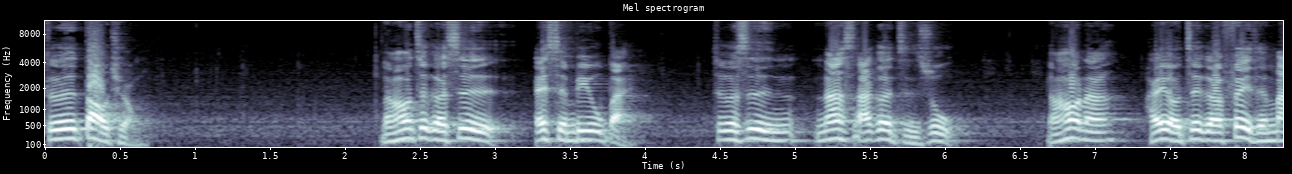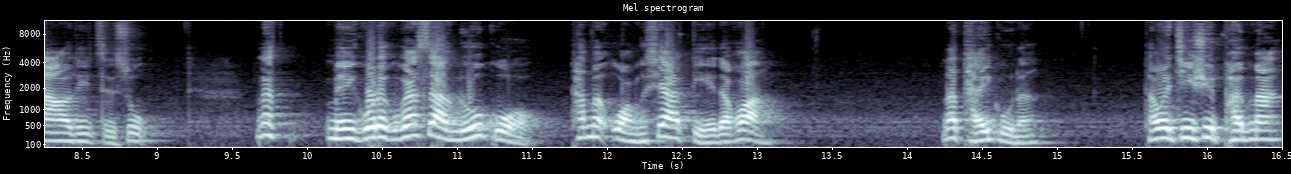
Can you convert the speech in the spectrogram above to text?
这是道琼，然后这个是 S M B 五百，这个是纳斯达克指数，然后呢还有这个费城半导体指数。那美国的股票市场如果他们往下跌的话，那台股呢？它会继续喷吗？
